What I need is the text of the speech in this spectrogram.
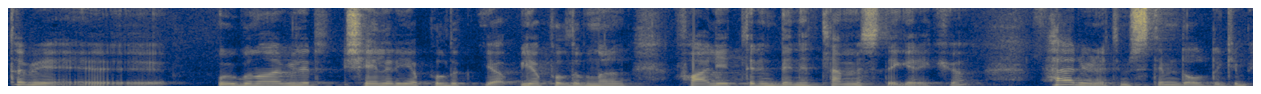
Tabii e, uygulanabilir şeyleri yapıldı, yap- yapıldı. Bunların faaliyetlerin denetlenmesi de gerekiyor. Her yönetim sisteminde olduğu gibi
